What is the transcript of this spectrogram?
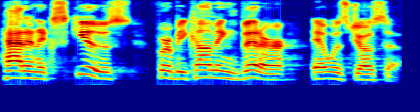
had an excuse for becoming bitter, it was Joseph.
